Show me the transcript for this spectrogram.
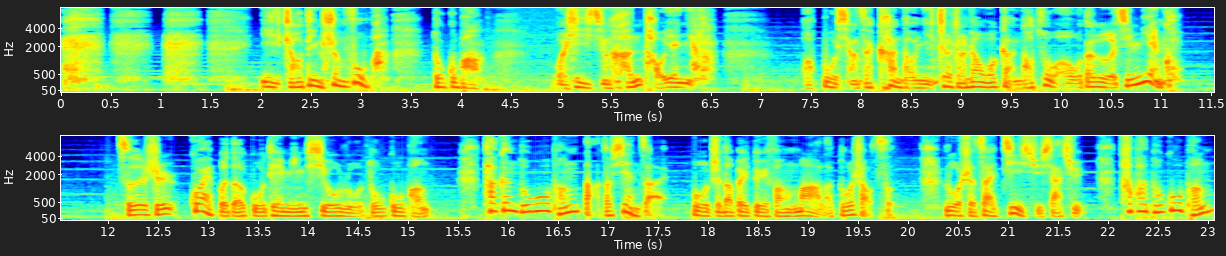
一招定胜负吧，独孤鹏，我已经很讨厌你了，我不想再看到你这张让我感到作呕的恶心面孔。此时，怪不得古天明羞辱独孤鹏，他跟独孤鹏打到现在，不知道被对方骂了多少次。若是再继续下去，他怕独孤鹏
